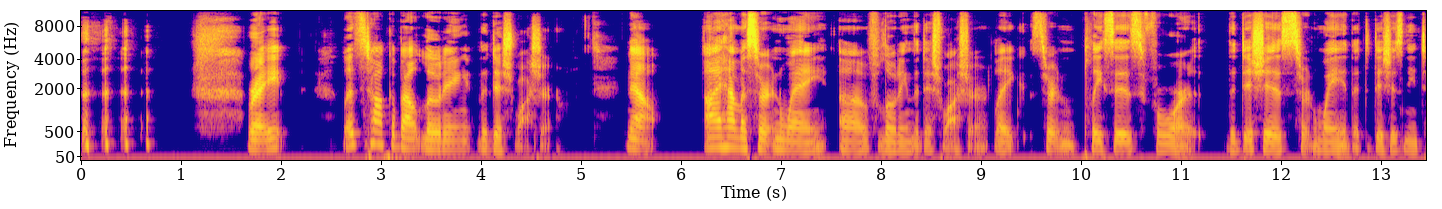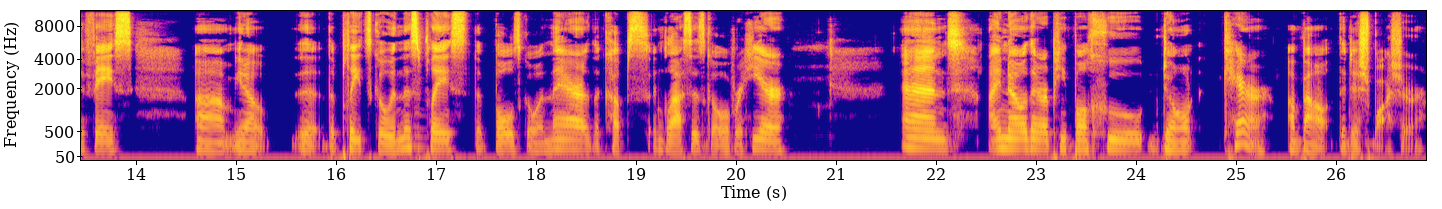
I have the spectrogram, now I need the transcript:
right? Let's talk about loading the dishwasher. Now, I have a certain way of loading the dishwasher, like certain places for the dishes, certain way that the dishes need to face. Um, you know, the the plates go in this mm-hmm. place, the bowls go in there, the cups and glasses go over here. And I know there are people who don't care about the dishwasher.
